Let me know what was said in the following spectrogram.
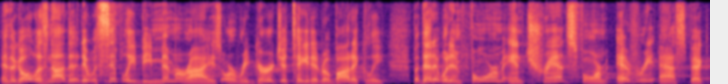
And the goal is not that it would simply be memorized or regurgitated robotically, but that it would inform and transform every aspect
